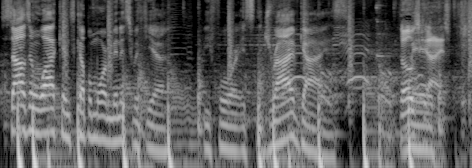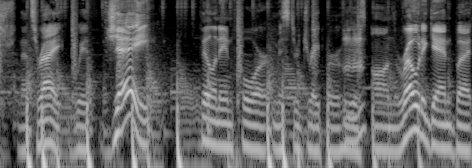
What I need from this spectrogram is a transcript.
Stiles and Watkins, couple more minutes with you before it's the drive guys. Those With- guys. That's right. With Jay filling in for Mr. Draper, who is Mm-hmm. on the road again, but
